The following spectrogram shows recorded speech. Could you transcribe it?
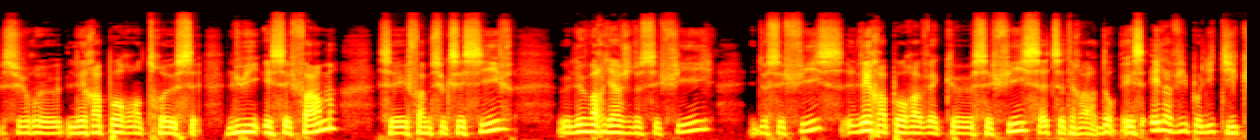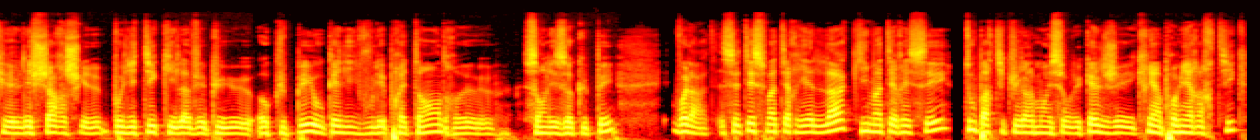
sur euh, les rapports entre lui et ses femmes, ses femmes successives, le mariage de ses filles, de ses fils, les rapports avec euh, ses fils, etc. et, la vie politique, les charges euh, politiques qu'il avait pu occuper, auxquelles il voulait prétendre euh, sans les occuper. Voilà, c'était ce matériel-là qui m'intéressait tout particulièrement et sur lequel j'ai écrit un premier article,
